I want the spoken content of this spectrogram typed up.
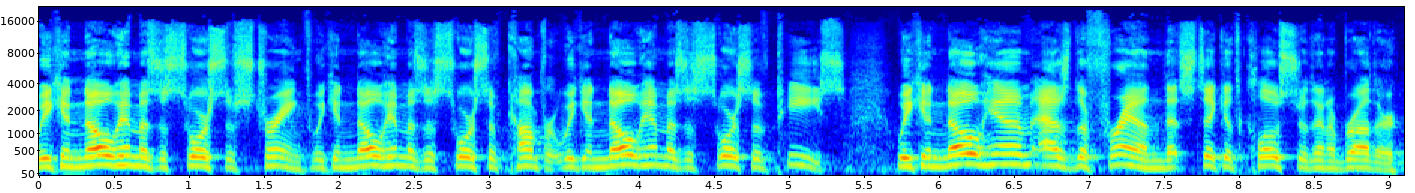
We can know Him as a source of strength. We can know Him as a source of comfort. We can know Him as a source of peace. We can know Him as the friend that sticketh closer than a brother.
